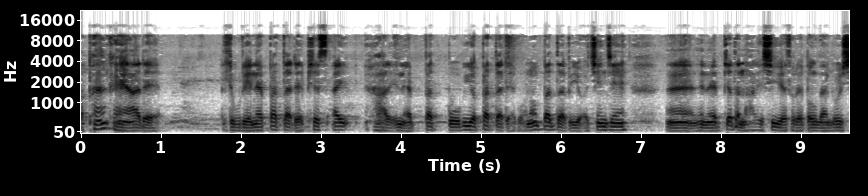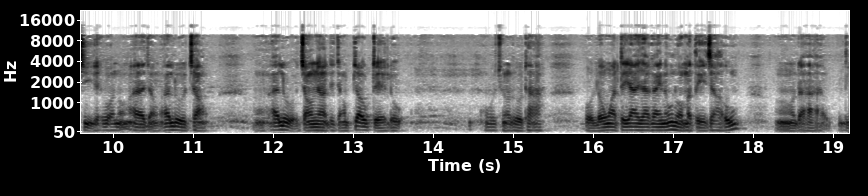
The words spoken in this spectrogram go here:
အဖမ်းခံရတဲ့လူတွေနဲ့ပတ်သက်တဲ့ဖြစ်အဲ့ဟာတွေနဲ့ပတ်ပို့ပြီးတော့ပတ်သက်တယ်ပေါ့နော်ပတ်သက်ပြီးတော့အချင်းချင်းအဲနည်းနည်းပြဿနာတွေရှိတယ်ဆိုတဲ့ပုံစံမျိုးရှိတယ်ပေါ့နော်အဲဒါကြောင့်အဲ့လိုကြောင့် အဲ့လိုအကြောင်းအရာတွေကြောင့်ပျောက်တယ်လို့ဟိုကျွန်တော်တို့ဒါဟိုလုံးဝတရားရာခိုင်နှုန်းတော့မသေးကြဘူးဟိုဒါဒီ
